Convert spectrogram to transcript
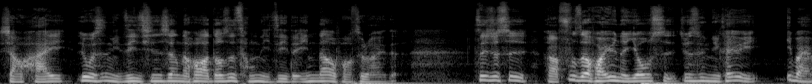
小孩如果是你自己亲生的话，都是从你自己的阴道跑出来的，这就是啊负责怀孕的优势，就是你可以一百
